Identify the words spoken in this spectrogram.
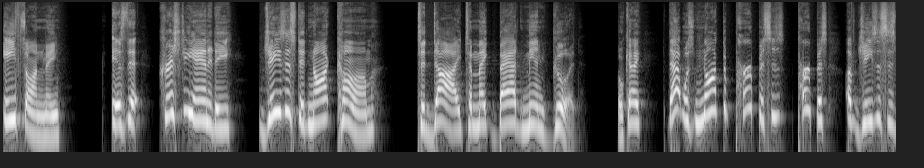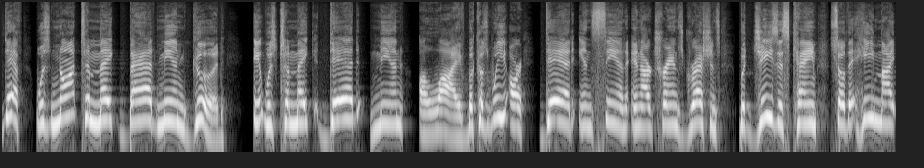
eats on me is that Christianity, Jesus did not come to die to make bad men good. Okay? That was not the purposes, purpose of Jesus' death, was not to make bad men good. It was to make dead men alive because we are dead in sin and our transgressions. But Jesus came so that he might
